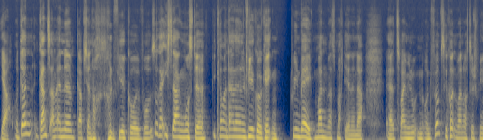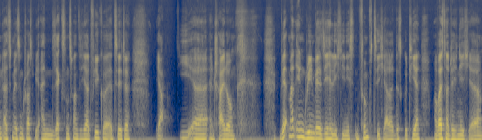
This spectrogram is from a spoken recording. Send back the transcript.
Ja, und dann ganz am Ende gab es ja noch so ein Field Goal, wo sogar ich sagen musste, wie kann man da denn ein Field Goal kicken? Green Bay, Mann, was macht ihr denn da? Äh, zwei Minuten und fünf Sekunden waren noch zu spielen, als Mason Crosby einen 26 Yard Field Goal erzählte. Ja, die äh, Entscheidung wird man in Green Bay sicherlich die nächsten 50 Jahre diskutieren. Man weiß natürlich nicht, äh,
